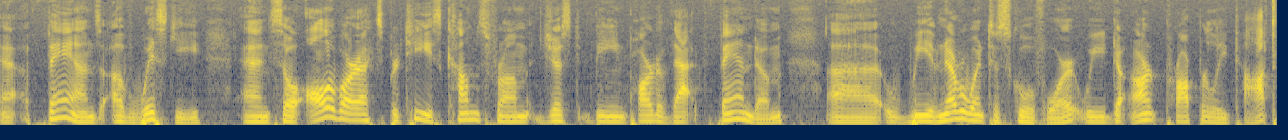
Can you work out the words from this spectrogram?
uh, fans of whiskey, and so all of our expertise comes from just being part of that fandom. Uh, we have never went to school for it. We aren't properly taught,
